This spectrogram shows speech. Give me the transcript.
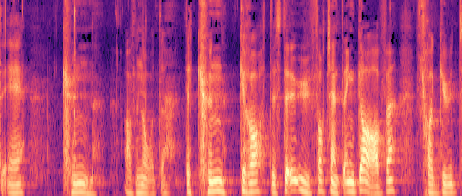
det er kun av nåde. Det er kun gratis. Det er ufortjent. En gave fra Gud.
